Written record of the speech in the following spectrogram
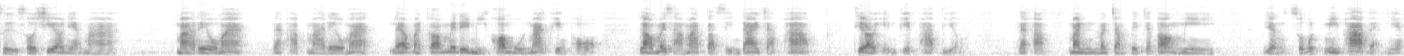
สื่อโซเชียลเนี่ยมามาเร็วมากนะครับ มาเร็วมาก แล้วมันก็ไม่ได้มีข้อมูลมากเพียงพอ เราไม่สามารถตัดสินได้จากภาพที่เราเห็นเพียงภาพเดียวนะครับ มันมันจำเป็นจะต้องมีอย่างสมมติมีภาพแบบเนี้ย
